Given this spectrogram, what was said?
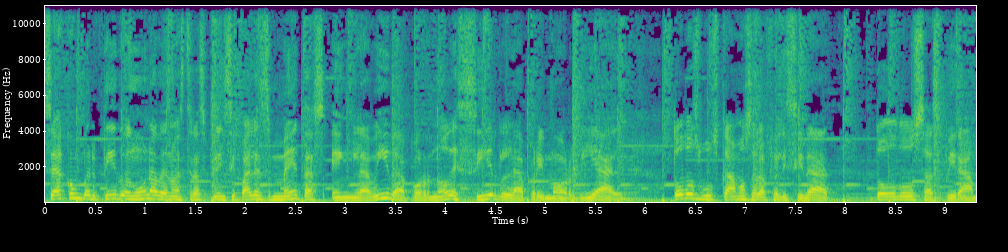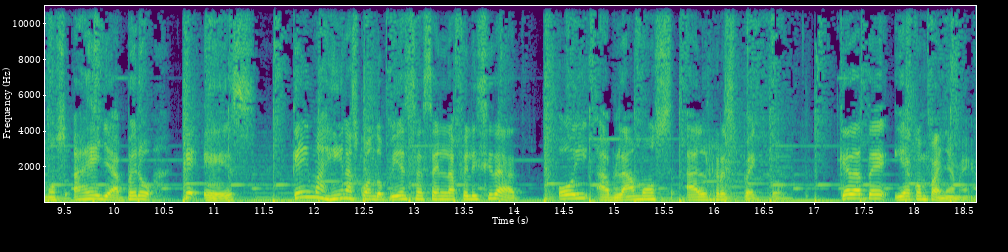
se ha convertido en una de nuestras principales metas en la vida, por no decir la primordial. Todos buscamos la felicidad, todos aspiramos a ella, pero ¿qué es? ¿Qué imaginas cuando piensas en la felicidad? Hoy hablamos al respecto. Quédate y acompáñame.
